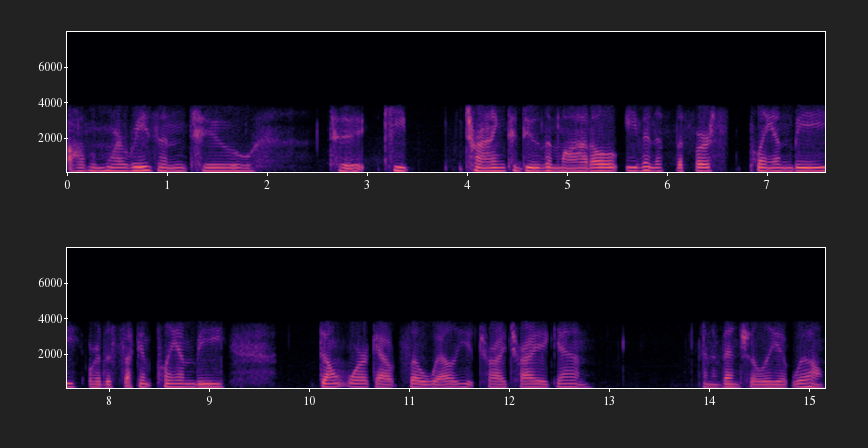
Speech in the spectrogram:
all the more reason to to trying to do the model, even if the first plan B or the second plan B don't work out so well, you try, try again, and eventually it will.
